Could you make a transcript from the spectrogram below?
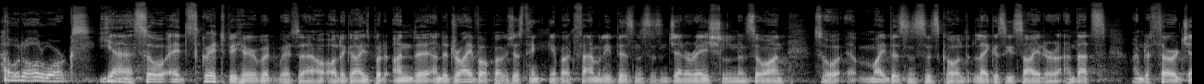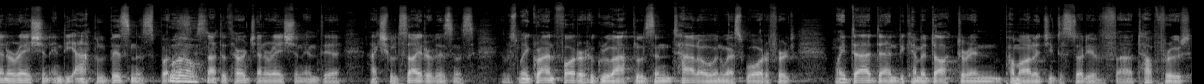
how it all works. Yeah, so it's great to be here with, with uh, all the guys. But on the on the drive up, I was just thinking about family businesses and generational and so on. So uh, my business is called Legacy Cider, and that's I'm the third generation in the apple business, but wow. it's, it's not the third generation in the actual cider business. It was my grandfather who grew apples in Tallow in West Waterford. My dad then became a doctor in pomology, the study of uh, top fruit.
